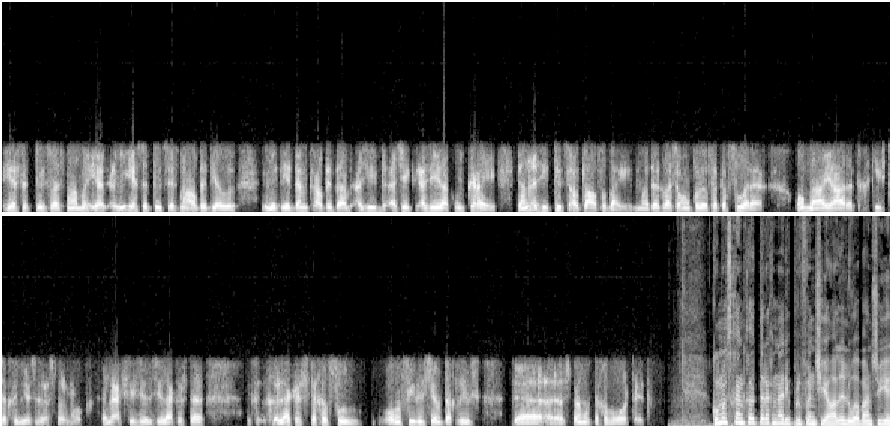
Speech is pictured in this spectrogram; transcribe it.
eerste toets was maar my eerste toets is maar altyd jou weet jy dink altyd dan as jy as jy as jy daar kom kry, dan is die toets al klaar verby. Maar dit was 'n ongelooflike voorreg om daai jare te gekies te gewees het as Springbok. En ek sê dit is die lekkerste lekkerste gevoel om 74 liefs eh uh, Springbok te geword het. Kom ons gaan gou terug na die provinsiale loopbaan. So jy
